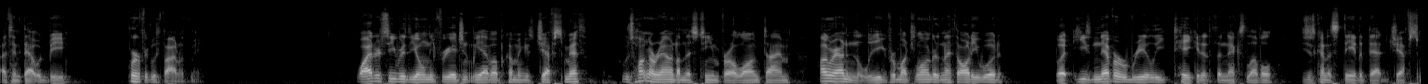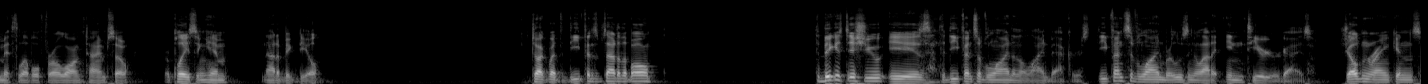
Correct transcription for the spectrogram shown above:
I think that would be perfectly fine with me. Wide receiver, the only free agent we have upcoming is Jeff Smith, who's hung around on this team for a long time, hung around in the league for much longer than I thought he would, but he's never really taken it to the next level. He's just kind of stayed at that Jeff Smith level for a long time, so replacing him, not a big deal. Talk about the defensive side of the ball. The biggest issue is the defensive line and the linebackers. Defensive line, we're losing a lot of interior guys. Sheldon Rankins,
